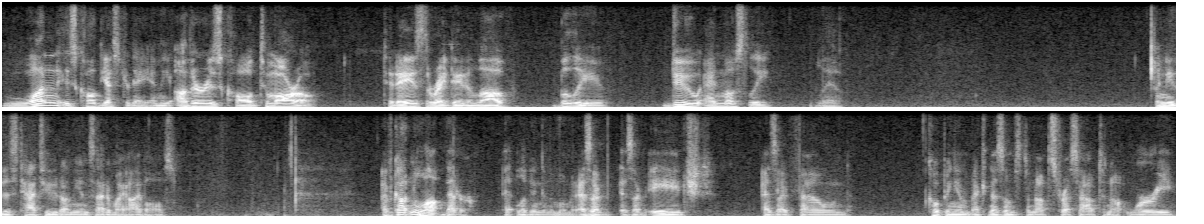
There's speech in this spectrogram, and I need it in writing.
One is called yesterday, and the other is called tomorrow. Today is the right day to love, believe, do, and mostly live. I need this tattooed on the inside of my eyeballs. I've gotten a lot better at living in the moment as I've as I've aged, as I've found coping mechanisms to not stress out, to not worry,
